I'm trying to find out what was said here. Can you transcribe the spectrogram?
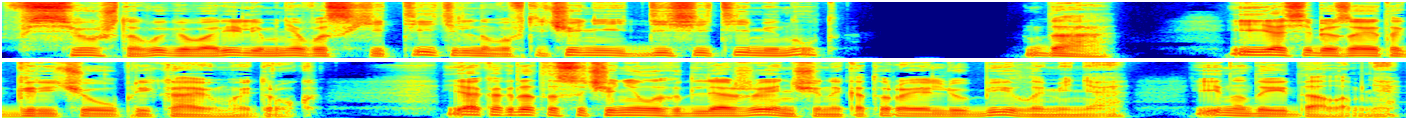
все, что вы говорили мне восхитительного в течение десяти минут? Да, и я себя за это горячо упрекаю, мой друг. Я когда-то сочинил их для женщины, которая любила меня и надоедала мне.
